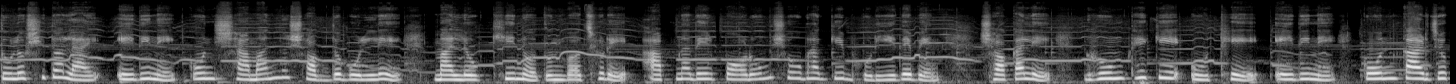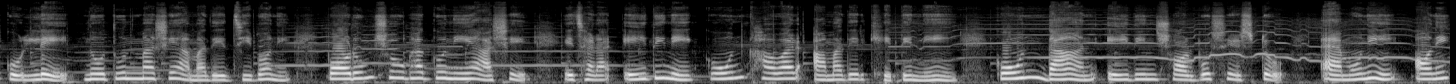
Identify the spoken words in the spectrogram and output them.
তুলসী তলায় এই দিনে কোন সামান্য শব্দ বললে মা লক্ষ্মী নতুন বছরে আপনাদের পরম সৌভাগ্যে ভরিয়ে দেবেন? সকালে ঘুম থেকে উঠে এই দিনে কোন কার্য করলে নতুন মাসে আমাদের জীবনে পরম সৌভাগ্য নিয়ে আসে? এছাড়া এই দিনে কোন খাওয়ার আমাদের খেতে নেই? কোন দান এই দিন সর্বশ্রেষ্ঠ? এমনই অনেক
